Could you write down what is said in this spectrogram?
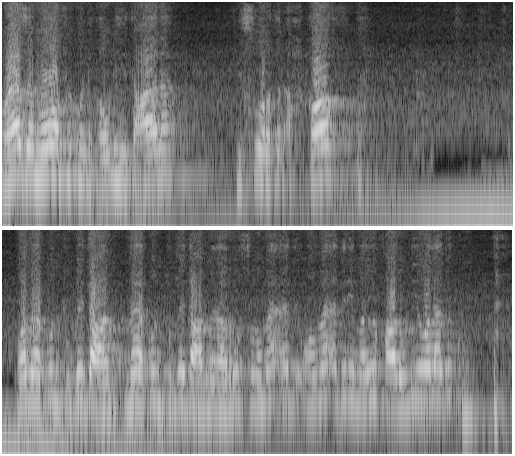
وهذا موافق لقوله تعالى في سورة الأحقاف وما كنت بدعا ما كنت بدعا من الرسل وما أدري ما يفعل بي ولا بكم.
